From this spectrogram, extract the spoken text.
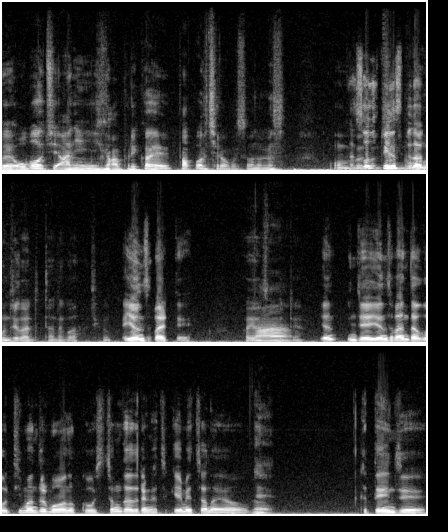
그 오버워치 아니 이거 아프리카에 팝버치라고 써놓으면 어, 뭐, 지금 되겠어, 뭐가 나- 문제가 됐다는 거야 지금? 연습할 때. 아, 연습할 때? 연, 이제 연습한다고 팀원들 모아놓고 시청자들이랑 같이 게임 했잖아요. 네 그때 이제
